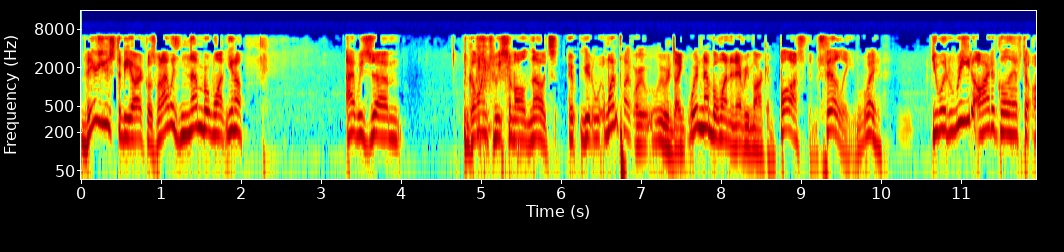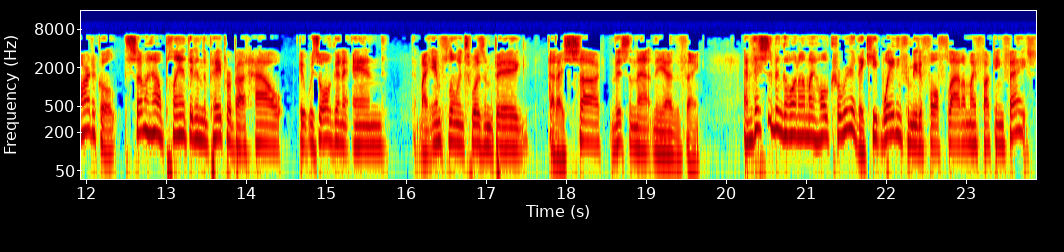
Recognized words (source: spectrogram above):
there used to be articles when I was number one. You know, I was um, going through some old notes. At one point, we we were like, we're number one in every market: Boston, Philly. You would read article after article, somehow planted in the paper about how it was all going to end, that my influence wasn't big, that I sucked, this and that and the other thing. And this has been going on my whole career. They keep waiting for me to fall flat on my fucking face.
